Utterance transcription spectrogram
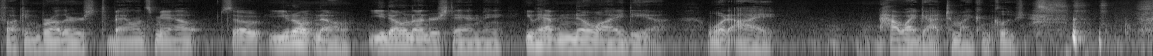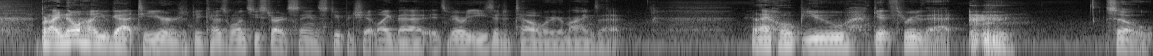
fucking brothers to balance me out. So you don't know. You don't understand me. You have no idea what I how I got to my conclusions. but I know how you got to yours because once you start saying stupid shit like that, it's very easy to tell where your mind's at. And I hope you get through that. so,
